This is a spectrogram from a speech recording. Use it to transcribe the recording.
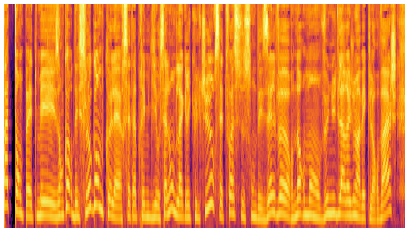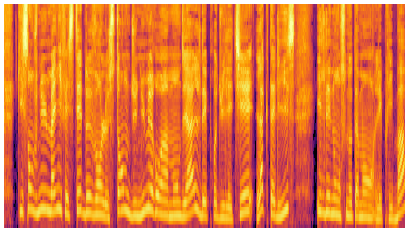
Pas de tempête, mais encore des slogans de colère cet après-midi au Salon de l'Agriculture. Cette fois, ce sont des éleveurs normands venus de la région avec leurs vaches qui sont venus manifester devant le stand du numéro 1 mondial des produits laitiers, Lactalis. Ils dénoncent notamment les prix bas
